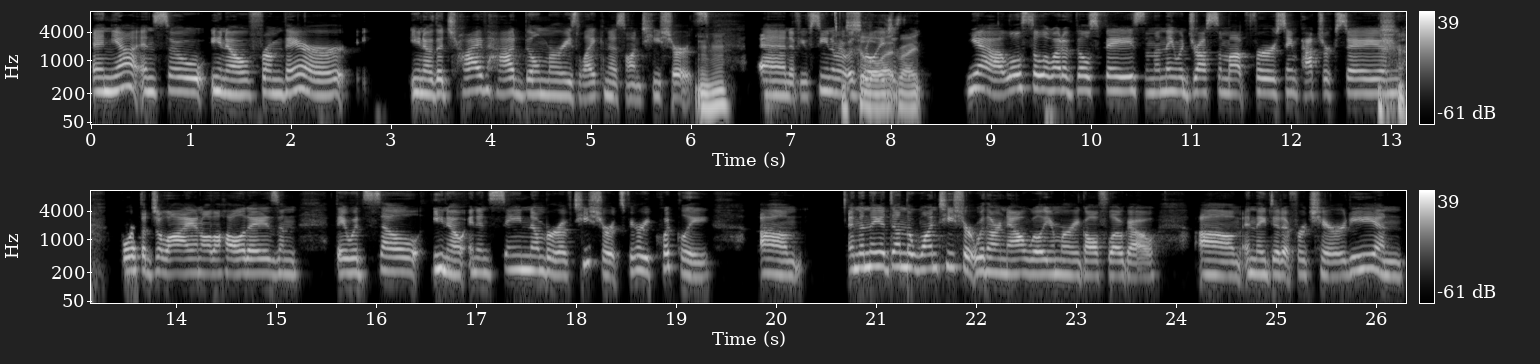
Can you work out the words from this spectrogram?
and yeah, and so, you know, from there, you know, the chive had Bill Murray's likeness on t-shirts. Mm-hmm. And if you've seen him, it was really just right. Yeah, a little silhouette of Bill's face, and then they would dress him up for St. Patrick's Day and Fourth of July and all the holidays, and they would sell, you know, an insane number of T-shirts very quickly. Um, and then they had done the one T-shirt with our now William Murray Golf logo, um, and they did it for charity, and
